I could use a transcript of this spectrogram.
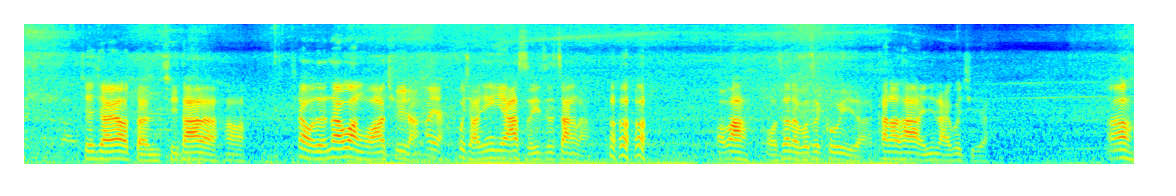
接下来要等其他的哈。像我人在万华区了，哎呀，不小心压死一只蟑螂，好吧，我真的不是故意的，看到它已经来不及了。啊，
